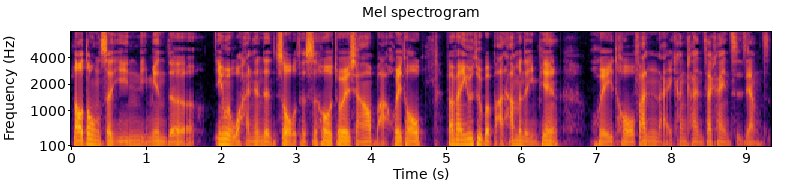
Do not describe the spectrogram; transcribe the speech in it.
劳动神吟》里面的“因为我还能忍受”的时候，就会想要把回头翻翻 YouTube，把他们的影片回头翻来看看，再看一次这样子。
